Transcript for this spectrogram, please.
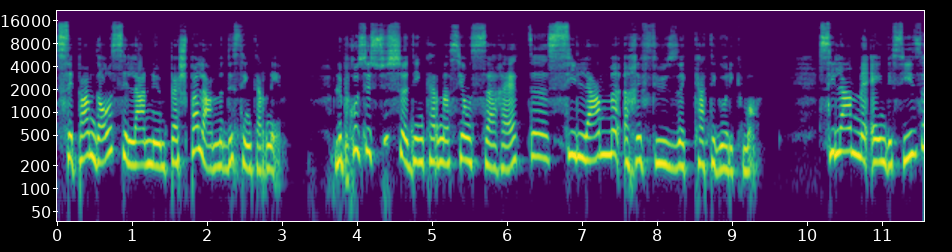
Cependant, cela n'empêche pas l'âme de s'incarner. Le processus d'incarnation s'arrête si l'âme refuse catégoriquement. Si l'âme est indécise,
